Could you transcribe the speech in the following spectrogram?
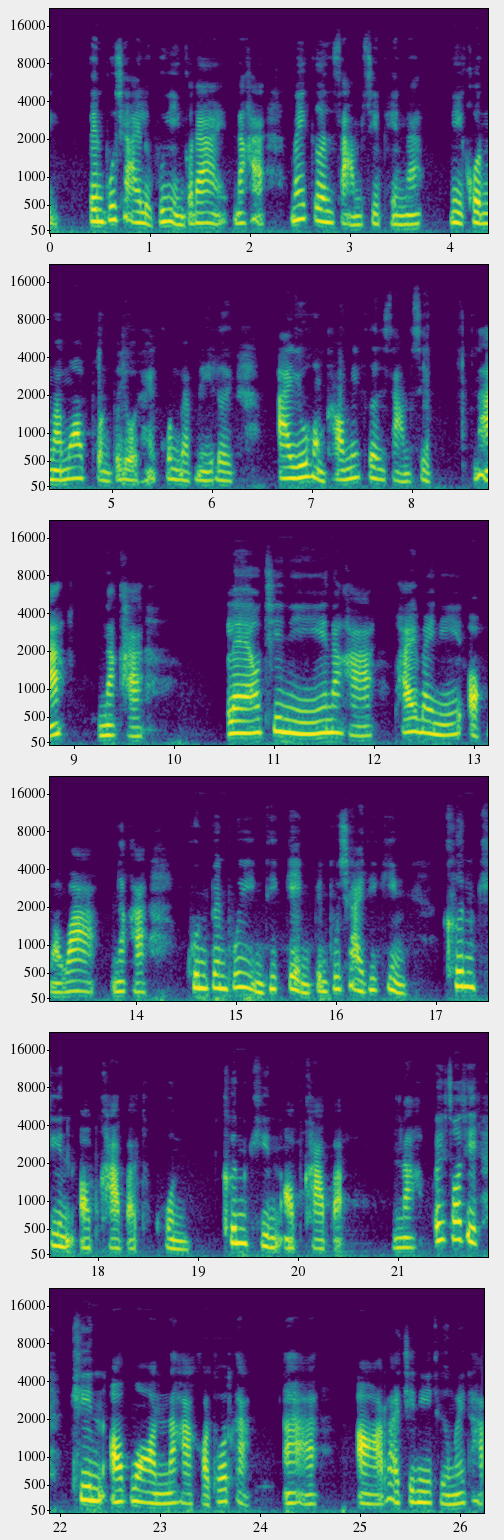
30 เป็นผู้ชายหรือผู้หญิงก็ได้นะคะ ไม่เกิน 30 เห็นไหมมีคนมามอบผลประโยชน์ให้คุณแบบนี้เลย อายุของเขาไม่เกิน 30 นะนะคะ แล้วทีนี้นะคะไพ่ใบนี้ออกมาว่านะคะ คุณเป็นผู้หญิงที่เก่งเป็นผู้ชายที่เก่งขึ้น King of Cup อะทุกคนขึ้น King of Cup อะนะเอ้ยโทษที King of wand นะคะ ขอโทษค่ะอ่าอ่าราชินีถือไม้เท้า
